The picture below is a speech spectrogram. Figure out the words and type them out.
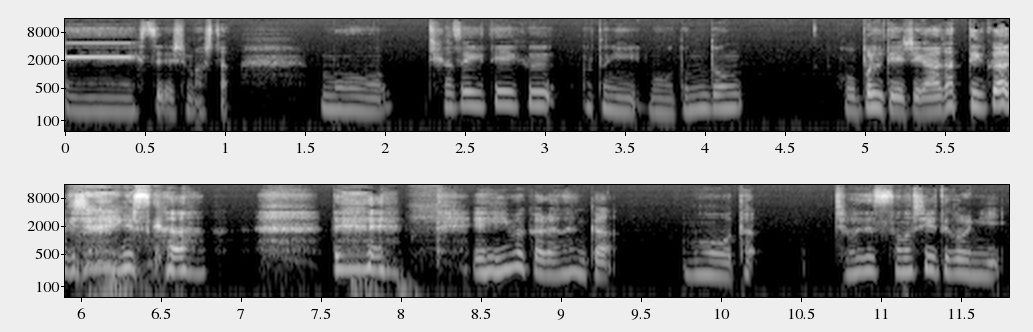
えー、失礼しました。もう近づいていくごとにもうどんどんこうボルテージが上がっていくわけじゃないですか。で、え今からなんかもう超絶楽しいところに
